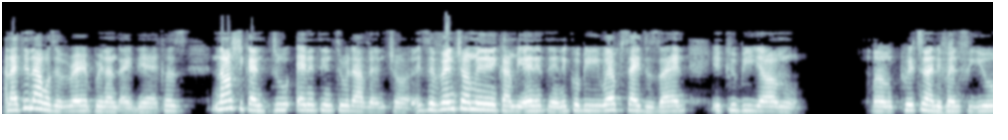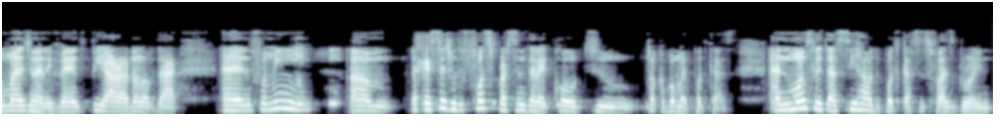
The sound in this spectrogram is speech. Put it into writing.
And I think that was a very brilliant idea because now she can do anything through that venture. It's a venture meaning it can be anything. It could be website design. It could be, um, um, creating an event for you, managing an event, PR and all of that. And for me, um, like I said, she was the first person that I called to talk about my podcast. And months later, see how the podcast is fast growing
